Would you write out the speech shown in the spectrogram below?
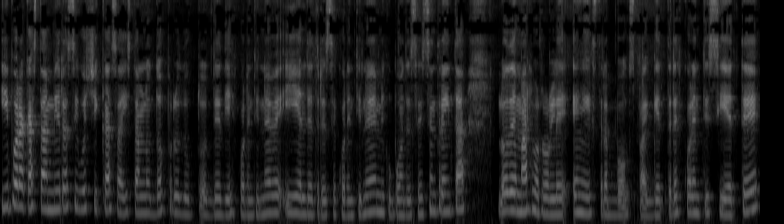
Y por acá están mis recibos, chicas. Ahí están los dos productos de 10.49 y el de 13.49. Mi cupón de 6.30. Lo demás lo rolé en Extra Box. Pagué 3.47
